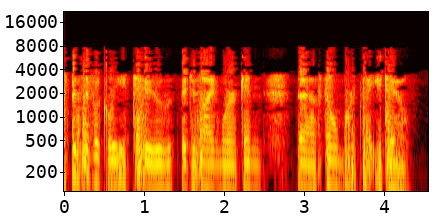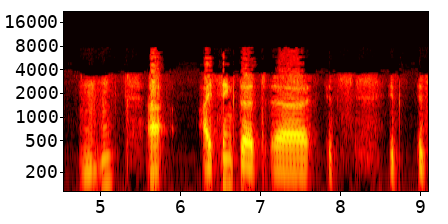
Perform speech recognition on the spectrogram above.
specifically to the design work and the film work that you do. Mm-hmm. Uh, I think that uh, it's it, it's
